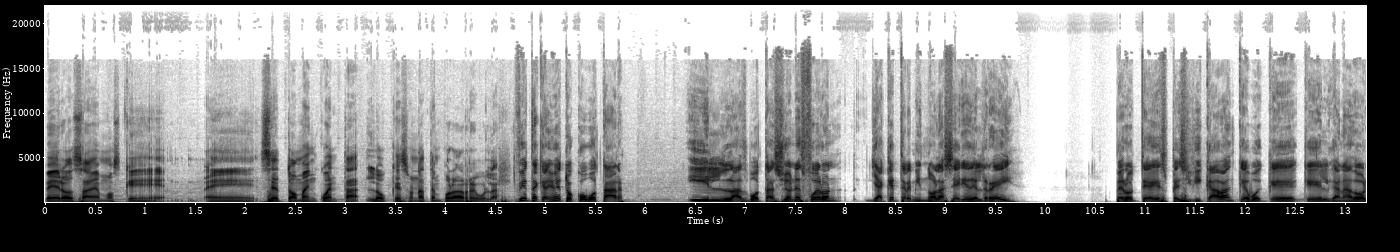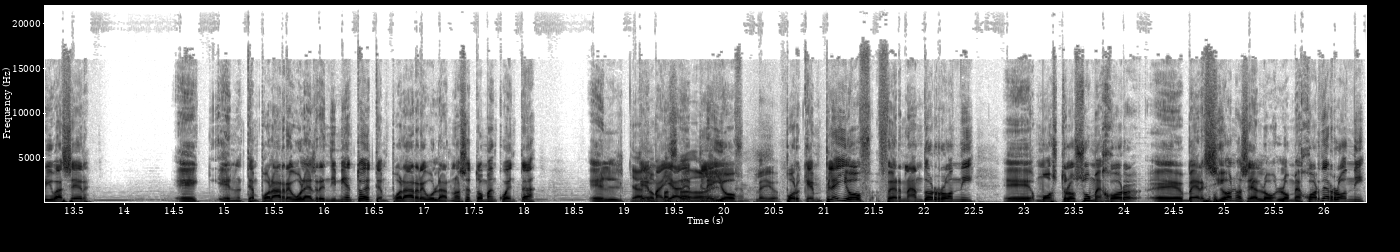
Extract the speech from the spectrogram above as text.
pero sabemos que eh, se toma en cuenta lo que es una temporada regular. Fíjate que a mí me tocó votar y las votaciones fueron ya que terminó la serie del Rey. Pero te especificaban que, que- que el ganador iba a ser eh, en temporada regular, el rendimiento de temporada regular. No se toma en cuenta el Ya tema ya de en- playoff. en playoff. Porque en playoff, Fernando Rodney eh, mostró su mejor eh, versión. O sea, lo, lo mejor de Rodney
